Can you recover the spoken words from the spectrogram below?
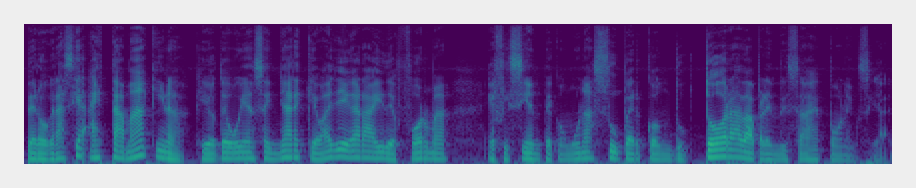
Pero gracias a esta máquina que yo te voy a enseñar es que va a llegar ahí de forma eficiente como una superconductora de aprendizaje exponencial.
